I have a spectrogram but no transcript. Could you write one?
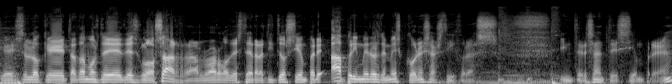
que es lo que tratamos de desglosar a lo largo de este ratito siempre a primeros de mes con esas cifras. Interesante siempre, ¿eh?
